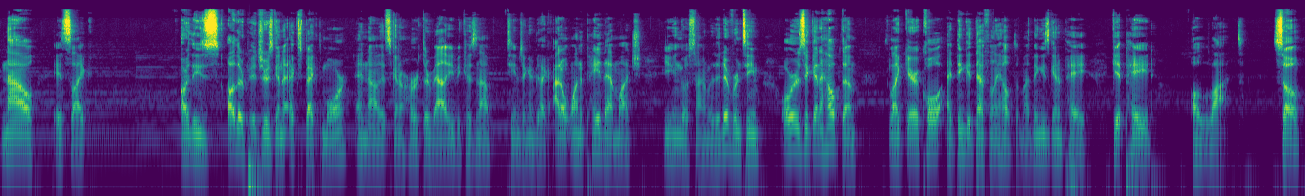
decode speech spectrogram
Now it's like, are these other pitchers going to expect more? And now it's going to hurt their value because now teams are going to be like, I don't want to pay that much. You can go sign with a different team. Or is it going to help them? Like Gerrit Cole, I think it definitely helped him. I think he's gonna pay get paid a lot. So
